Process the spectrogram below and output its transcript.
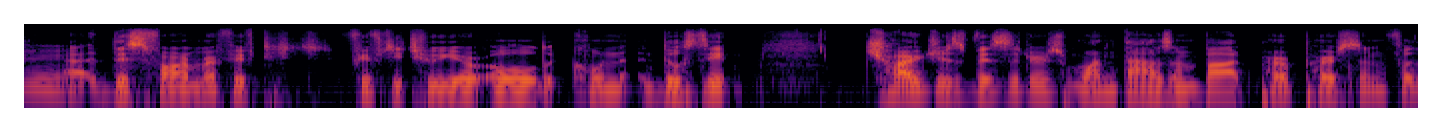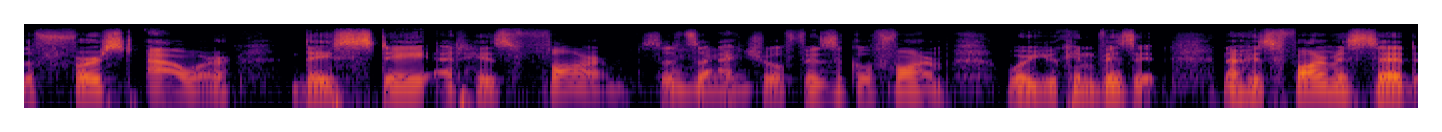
Mm. Uh, this farmer, 50, 52 year old Kun Dusit, charges visitors 1,000 baht per person for the first hour they stay at his farm. So it's an actual physical farm where you can visit. Now, his farm is said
